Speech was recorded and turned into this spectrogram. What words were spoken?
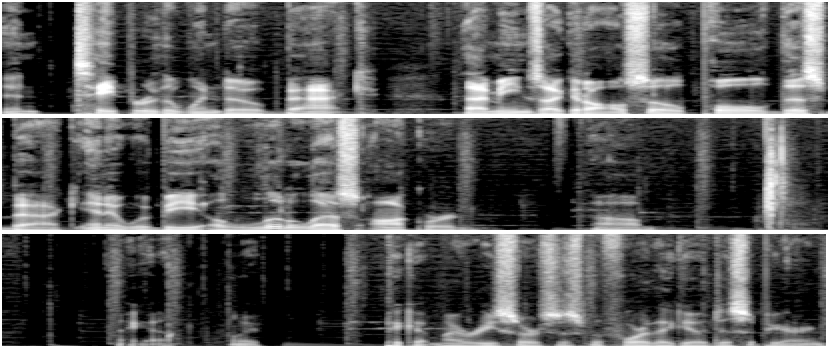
And taper the window back that means I could also pull this back and it would be a little less awkward. Um, hang on. Let me pick up my resources before they go disappearing.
